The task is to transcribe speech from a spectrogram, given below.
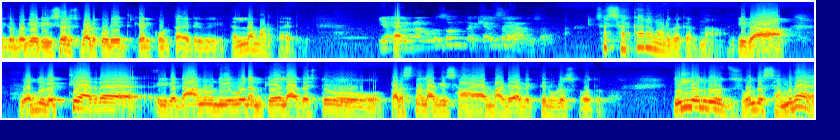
ಇದ್ರ ಬಗ್ಗೆ ರಿಸರ್ಚ್ ಮಾಡಿಕೊಡಿ ಅಂತ ಕೇಳ್ಕೊಳ್ತಾ ಇದ್ದೀವಿ ಇದೆಲ್ಲ ಮಾಡ್ತಾ ಯಾರು ಸರ್? ಸರ್ ಸರ್ಕಾರ ಮಾಡ್ಬೇಕು ಅದನ್ನ ಈಗ ಒಬ್ಬ ವ್ಯಕ್ತಿ ಆದ್ರೆ ಈಗ ನಾನು ನೀವು ನಮ್ಮ ಕೈಯಲ್ಲಾದಷ್ಟು ಪರ್ಸನಲ್ ಆಗಿ ಸಹಾಯ ಮಾಡಿ ಆ ವ್ಯಕ್ತಿನ ಉಳಿಸ್ಬೋದು. ಇಲ್ಲೊಂದು ಒಂದು ಸಮುದಾಯ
